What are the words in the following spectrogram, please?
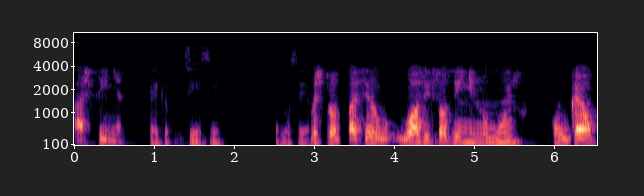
Acho que tinha. É, sim, sim. Eu não sei. Mas pronto, vai ser o Ozzy sozinho no mundo, com um cão,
